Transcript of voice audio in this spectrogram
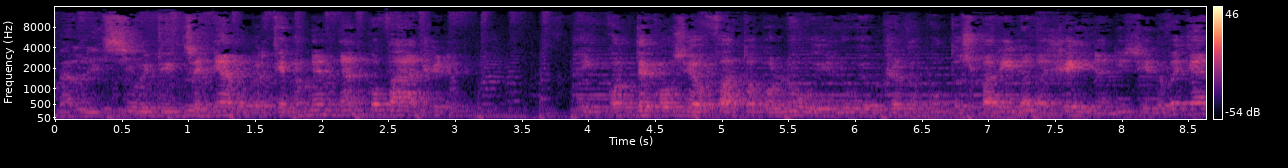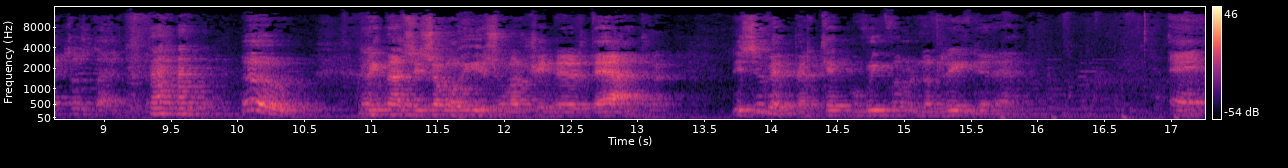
Bellissimo. lui ti insegnava perché non è neanche facile. E quante cose ho fatto con lui, lui a un certo punto sparì dalla scena, dissi dove cazzo stai? Oh, rimasi solo io sulla scena del teatro. Dissi beh perché vivono da ridere. E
